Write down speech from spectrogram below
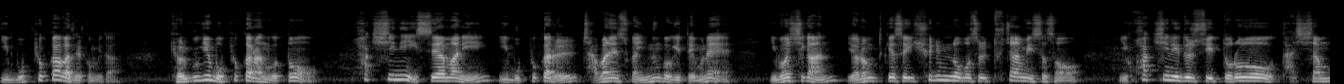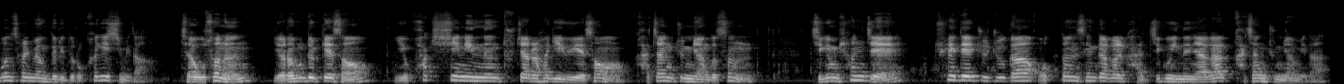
이 목표가가 될 겁니다. 결국에 목표가라는 것도 확신이 있어야만이 이 목표가를 잡아낼 수가 있는 거기 때문에 이번 시간 여러분들께서 이 휴림 로봇을 투자함에 있어서 이 확신이 들 수 있도록 다시 한번 설명드리도록 하겠습니다. 자, 우선은 여러분들께서 이 확신 있는 투자를 하기 위해서 가장 중요한 것은 지금 현재 최대 주주가 어떤 생각을 가지고 있느냐가 가장 중요합니다.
